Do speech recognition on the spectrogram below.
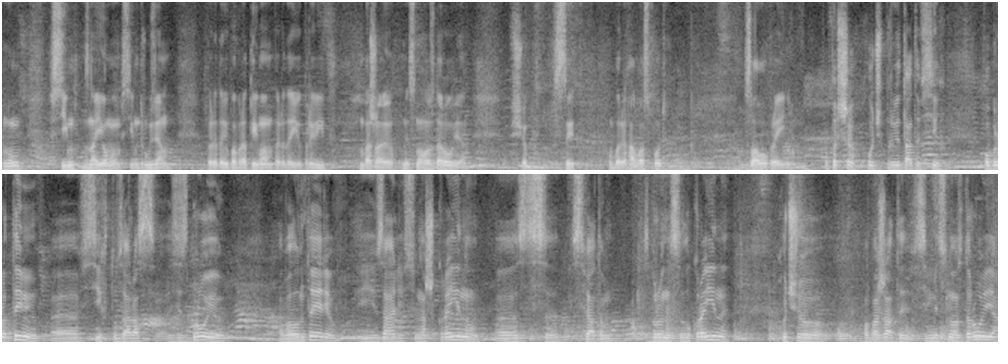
Ну, всім знайомим, всім друзям передаю побратимам, передаю привіт, бажаю міцного здоров'я, щоб всіх оберігав Господь. Слава Україні! По-перше, хочу привітати всіх побратимів, е, всіх, хто зараз зі зброєю, волонтерів і взагалі всю нашу країну е, з святом Збройних сил України. Хочу побажати всім міцного здоров'я, е,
